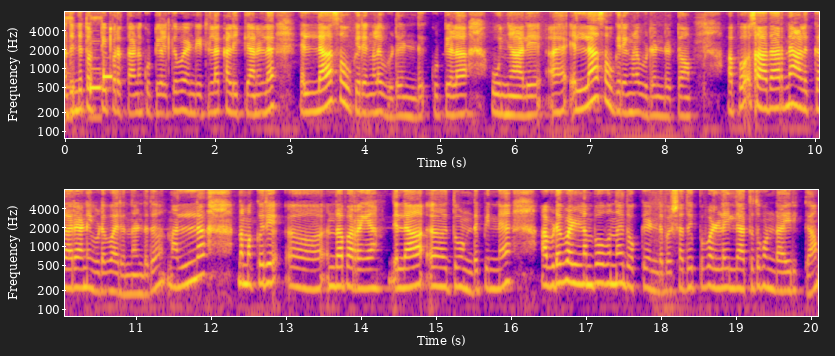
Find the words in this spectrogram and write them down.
അതിന്റെ തൊട്ടിപ്പുറത്താണ് കുട്ടികൾക്ക് വേണ്ടിയിട്ടുള്ള കളിക്കാനുള്ള എല്ലാ സൗകര്യങ്ങളും ഇവിടെ ഉണ്ട്. കുട്ടികളെ ഊഞ്ഞാൽ എല്ലാ സൗകര്യങ്ങളും ഇവിടെ ഉണ്ട് കേട്ടോ അപ്പോൾ സാധാരണ ആൾക്കാരാണ് ഇവിടെ വരുന്നുണ്ടത്. നല്ല നമുക്കൊരു എന്താ പറയുക എല്ലാ ഇതും ഉണ്ട്. പിന്നെ അവിടെ വെള്ളം പോകുന്ന ഇതൊക്കെ ഉണ്ട്. പക്ഷെ അതിപ്പോൾ വെള്ളം ഇല്ലാത്തത് കൊണ്ടായിരിക്കാം.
